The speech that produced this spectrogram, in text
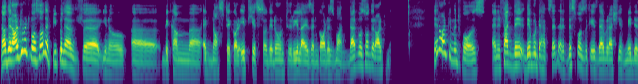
Now, their argument was not that people have, uh, you know, uh, become uh, agnostic or atheists, or they don't realize that God is one. That was not their argument. Their argument was, and in fact, they, they would have said that if this was the case, that would actually have made their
